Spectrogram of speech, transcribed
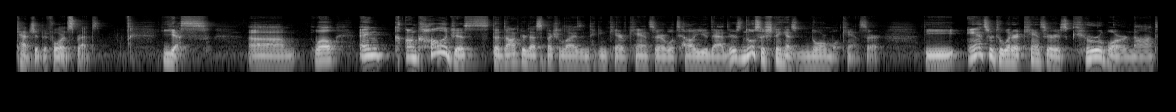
catch it before it spreads. Yes. Um, well, and oncologists, the doctors that specialize in taking care of cancer, will tell you that there's no such thing as normal cancer. The answer to whether cancer is curable or not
